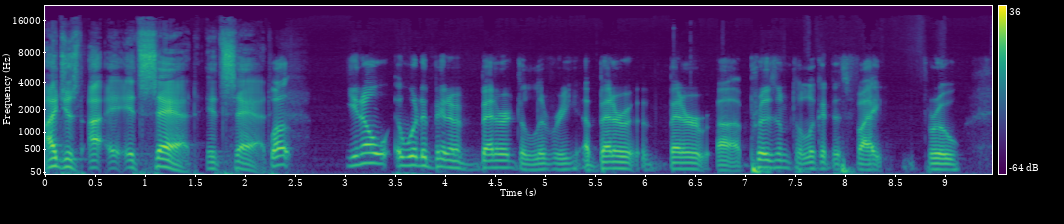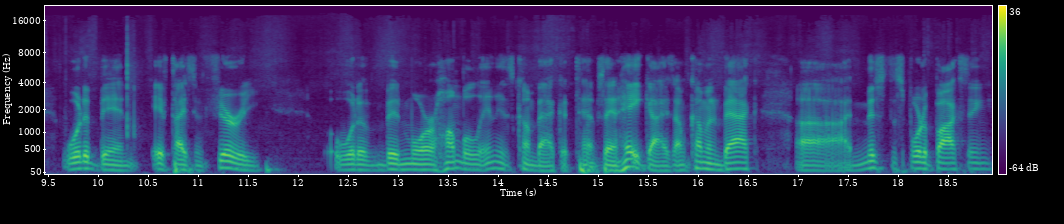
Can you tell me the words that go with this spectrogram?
I just, I, it's sad. It's sad. Well, you know, it would have been a better delivery, a better better uh, prism to look at this fight through. Would have been if Tyson Fury would have been more humble in his comeback attempt, saying, "Hey guys, I'm coming back. Uh, I missed the sport of boxing.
